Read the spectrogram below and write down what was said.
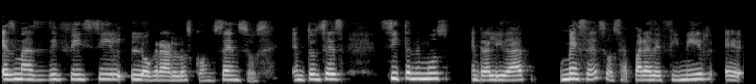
es más difícil lograr los consensos. Entonces, sí tenemos en realidad meses, o sea, para definir eh,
